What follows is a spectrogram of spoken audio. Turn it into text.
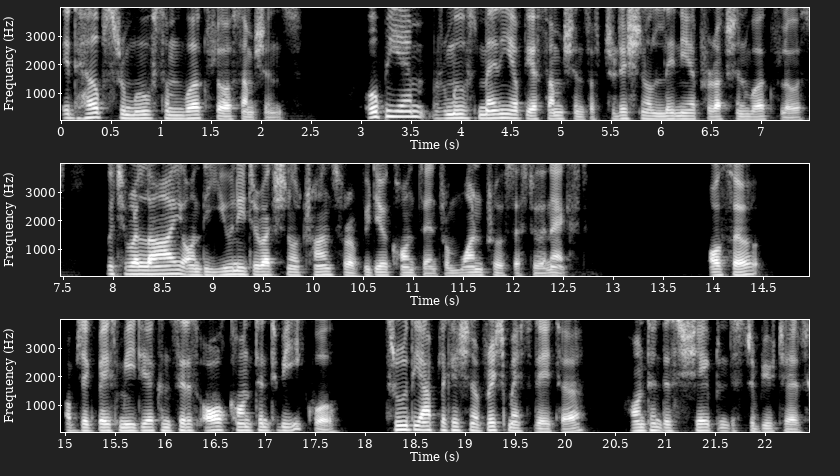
it helps remove some workflow assumptions. OBM removes many of the assumptions of traditional linear production workflows which rely on the unidirectional transfer of video content from one process to the next. Also, object-based media considers all content to be equal. Through the application of rich metadata, content is shaped and distributed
